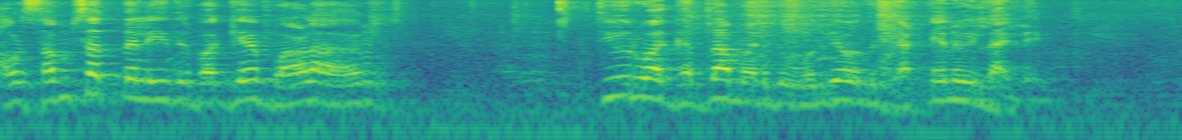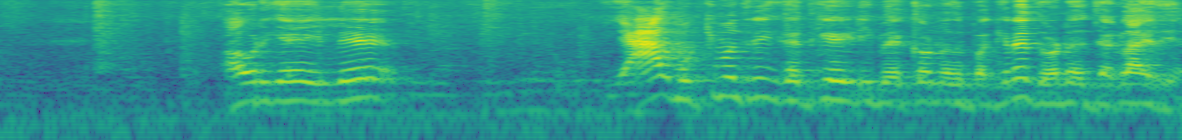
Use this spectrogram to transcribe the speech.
ಅವ್ರ ಸಂಸತ್ನಲ್ಲಿ ಇದ್ರ ಬಗ್ಗೆ ಭಾಳ ತೀವ್ರವಾಗಿ ಗದ್ದಲ ಮಾಡಿದ್ದು ಒಂದೇ ಒಂದು ಘಟನೆನೂ ಇಲ್ಲ ಇಲ್ಲಿ. ಅವರಿಗೆ ಇಲ್ಲಿ ಯಾರು ಮುಖ್ಯಮಂತ್ರಿ ಗದ್ದಿಗೆ ಹಿಡಿಬೇಕು ಅನ್ನೋದ್ರ ಬಗ್ಗೆನೇ ದೊಡ್ಡ ಜಗಳ ಇದೆ.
